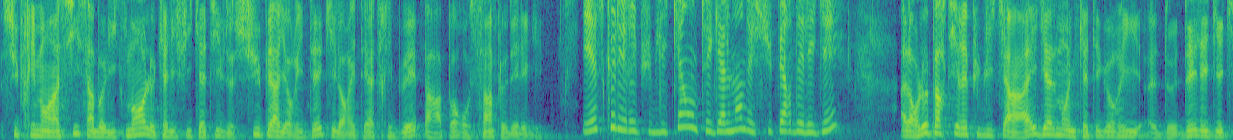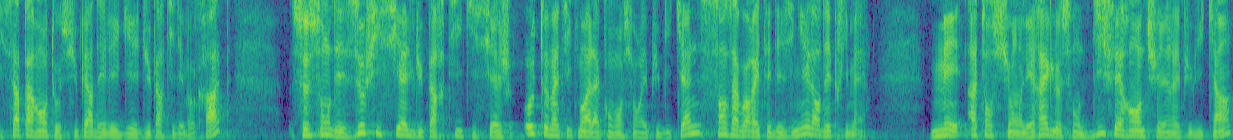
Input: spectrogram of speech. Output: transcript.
supprimant ainsi symboliquement le qualificatif de supériorité qui leur était attribué par rapport aux simples délégués. Et est-ce que les républicains ont également des super délégués alors le Parti républicain a également une catégorie de délégués qui s'apparentent aux superdélégués du Parti démocrate. Ce sont des officiels du parti qui siègent automatiquement à la Convention républicaine sans avoir été désignés lors des primaires. Mais attention, les règles sont différentes chez les républicains.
